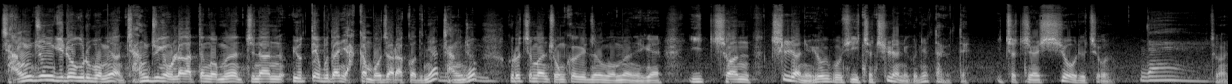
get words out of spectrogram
장중 기록으로 보면 장중에 올라갔던 거 보면 지난 요때보다는 약간 모자랐거든요. 장중. 그렇지만 종가 기준으로 보면 이게 2007 년이 여기 보시 2007년이거든요. 딱 요때. 2007년 10월이 최고 네. 제가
